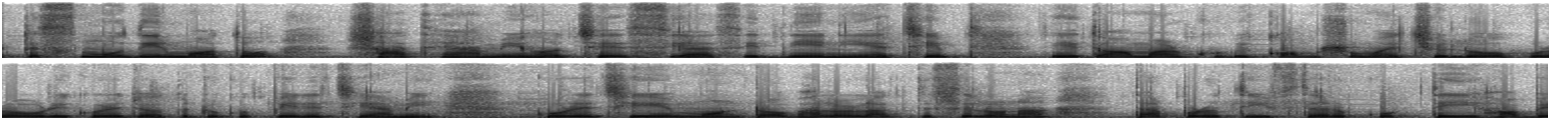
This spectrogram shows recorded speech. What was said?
একটা স্মুদির মতো। সাথে আমি হচ্ছে সিয়াসিড নিয়ে নিয়েছি। যেহেতু আমার খুবই কম সময় ছিল, হুড়াহুড়ি করে যতটুকু পেরেছি আমি করেছি, মনটাও ভালো লাগতেছিল না। তারপরে তো ইফতার করতেই হবে,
